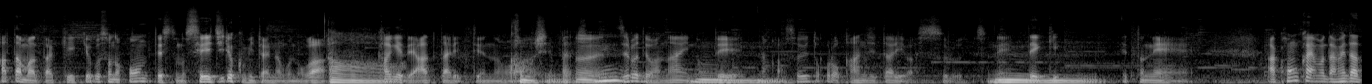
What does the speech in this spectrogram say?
はたまた結局そのコンテストの政治力みたいなものが影であったりっていうのはかもしれないですね、うん、ゼロではないのでなんかそういうところを感じたりはするですね。でえっとねあ今回もダメだっ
